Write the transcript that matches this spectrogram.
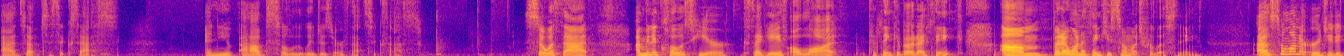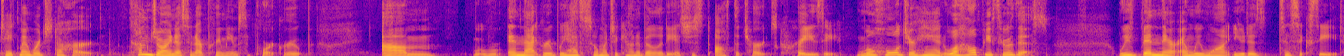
adds up to success. and you absolutely deserve that success. So, with that, I'm going to close here because I gave a lot to think about, I think. Um, but I want to thank you so much for listening. I also want to urge you to take my words to heart. Come join us in our premium support group. Um, in that group, we have so much accountability. It's just off the charts crazy. We'll hold your hand, we'll help you through this. We've been there and we want you to, to succeed.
